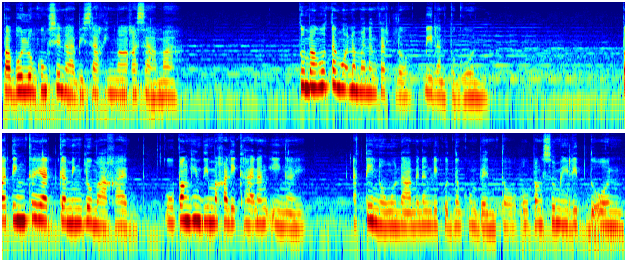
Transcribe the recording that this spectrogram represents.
Pabulong kong sinabi sa aking mga kasama. Tumango-tango naman ang tatlo bilang tugon. Patingkayad kaming lumakad upang hindi makalikha ng ingay at tinungo namin ang likod ng kumbento upang sumilip doon.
